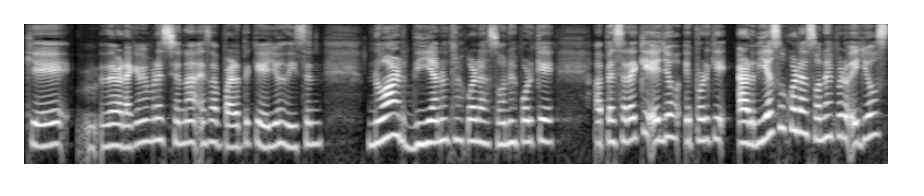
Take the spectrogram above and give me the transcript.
que de verdad que me impresiona esa parte que ellos dicen, no ardía nuestros corazones, porque a pesar de que ellos, eh, porque ardía sus corazones, pero ellos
